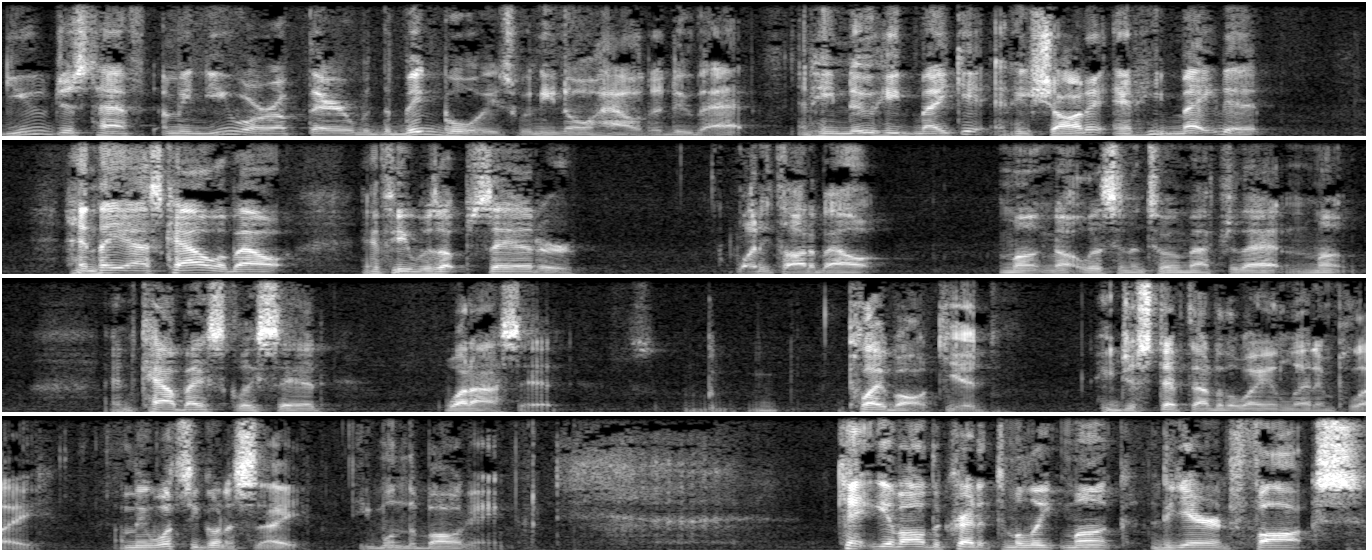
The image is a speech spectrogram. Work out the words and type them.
You just have, I mean, you are up there with the big boys when you know how to do that. And he knew he'd make it, and he shot it, and he made it. And they asked Cal about if he was upset or what he thought about Monk not listening to him after that. And Monk and Cal basically said what I said play ball, kid. He just stepped out of the way and let him play. I mean, what's he going to say? He won the ball game. Can't give all the credit to Malik Monk. De'Aaron Fox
